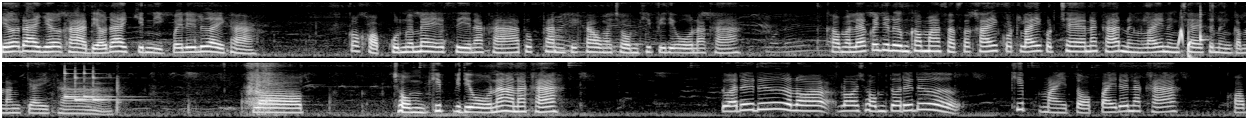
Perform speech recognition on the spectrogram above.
เยอะได้เยอะค่ะ เดี๋ยวได้กินอีกไปเรื่อยๆค่ะ ก็ขอบคุณแม่แม่เอฟซีนะคะ ทุกท่านที่เข้ามาชมคลิปวิดีโอนะคะ เข้ามาแล้วก็อย่าลืมเข้ามา subscribe กดไลค์กดแชร์นะคะหนึ่งไลค์หนึ่งแชร์คือหนึ่งกำลังใจค่ะรอชมคลิปวิดีโอหน้านะคะ ตัวดื้อๆรอรอชมตัวดื้อๆคลิปใหม่ต่อไปด้วยนะคะ ขอบ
